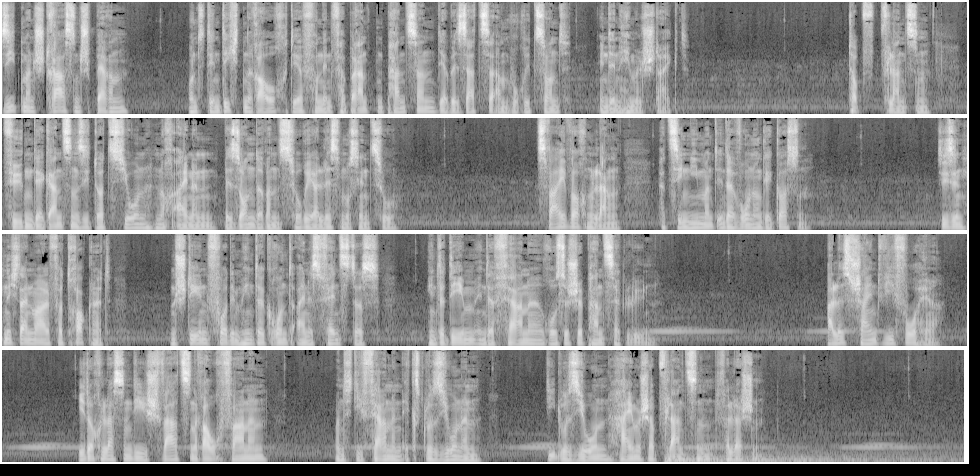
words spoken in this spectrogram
sieht man Straßensperren und den dichten Rauch, der von den verbrannten Panzern der Besatzer am Horizont in den Himmel steigt. Topfpflanzen fügen der ganzen Situation noch einen besonderen Surrealismus hinzu. Zwei Wochen lang hat sie niemand in der Wohnung gegossen. Sie sind nicht einmal vertrocknet und stehen vor dem Hintergrund eines Fensters, hinter dem in der Ferne russische Panzer glühen. Alles scheint wie vorher. Jedoch lassen die schwarzen Rauchfahnen und die fernen Explosionen die Illusion heimischer Pflanzen verlöschen.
